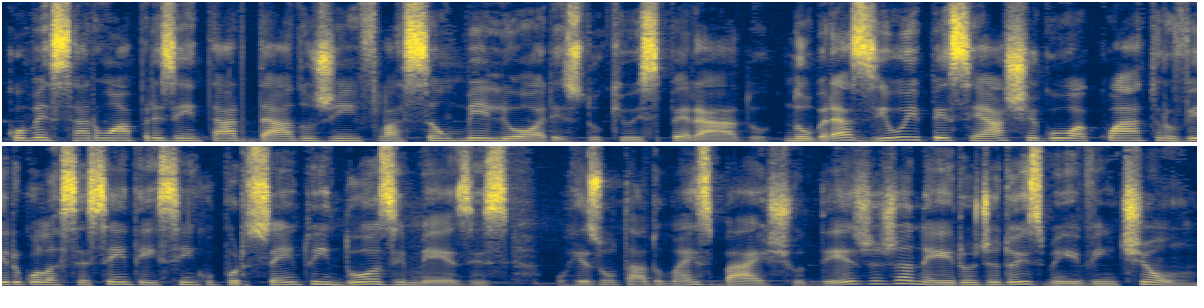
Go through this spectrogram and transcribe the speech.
começaram a apresentar dados de inflação melhores do que o esperado. No Brasil, o IPCA chegou a 4,65% em 12 meses, o resultado mais baixo desde janeiro de 2021.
